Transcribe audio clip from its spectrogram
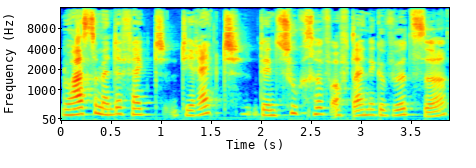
du hast im Endeffekt direkt den Zugriff auf deine Gewürze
